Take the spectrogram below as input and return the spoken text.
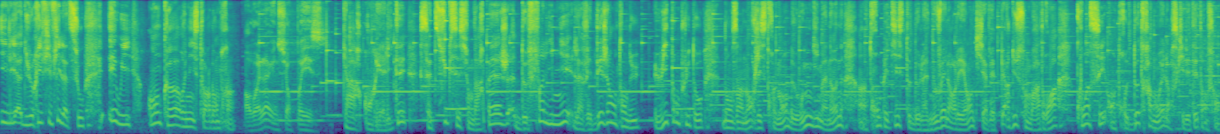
il y a du riffifi là-dessous. Et oui, encore une histoire d'emprunt. En voilà une surprise. Car en réalité, cette succession d'arpèges, de fin limier l'avait déjà entendu, huit ans plus tôt, dans un enregistrement de Wingy Manon, un trompettiste de la Nouvelle-Orléans qui avait perdu son bras droit, coincé entre deux tramways lorsqu'il était enfant.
